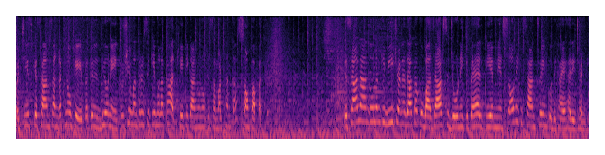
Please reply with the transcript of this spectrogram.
25 किसान संगठनों के प्रतिनिधियों ने कृषि मंत्री से की मुलाकात, खेती कानूनों के समर्थन का सौंपा पत्र। किसान आंदोलन के बीच अन्नदाता को बाज़ार से जोड़ने की पहल, पीएम ने सौवीं किसान ट्रेन को दिखाई हरी झंडी।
